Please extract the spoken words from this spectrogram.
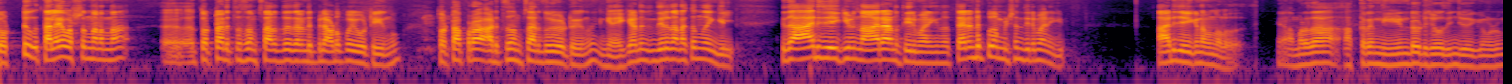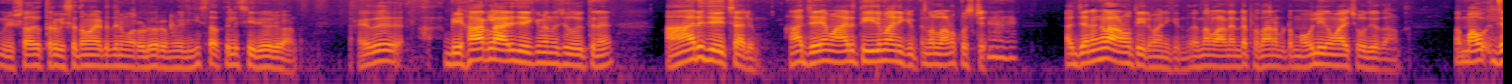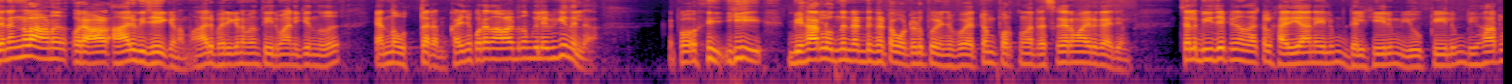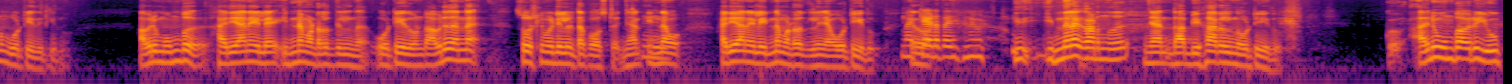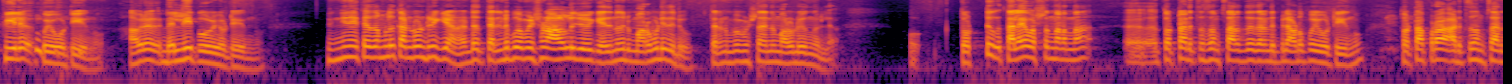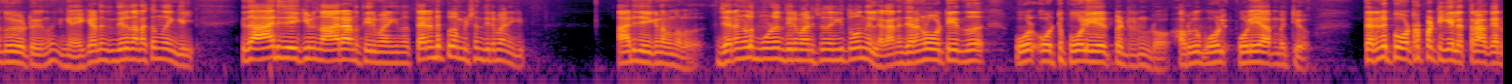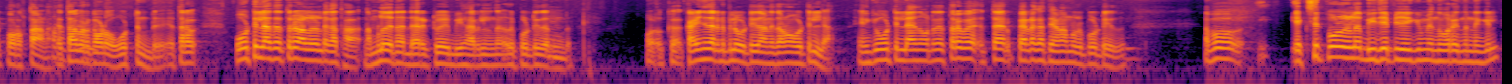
തൊട്ട് തലേ വർഷം നടന്ന തൊട്ടടുത്ത സംസ്ഥാനത്ത് തെരഞ്ഞെടുപ്പിൽ അവിടെ പോയി വോട്ട് ചെയ്യുന്നു. തൊട്ടപ്പുറം അടുത്ത സംസ്ഥാനത്ത് പോയി വോട്ട് ചെയ്യുന്നു. ഇങ്ങനെയൊക്കെയാണ് ഇതിൽ നടക്കുന്നതെങ്കിൽ ഇത് ആര് ജയിക്കുമെന്ന് ആരാണ് തീരുമാനിക്കുന്നത്? തെരഞ്ഞെടുപ്പ് കമ്മീഷൻ തീരുമാനിക്കും. ആര് ജയിക്കണമെന്നുള്ളത്? അമൃത അത്രയും നീണ്ട ഒരു ചോദ്യം ചോദിക്കുമ്പോഴും നിഷാദ് ഇത്ര വിശദമായിട്ട് ഇതിന് മറുപടി പറയുമ്പോൾ എനിക്ക് സത്യത്തിൽ ശരി വരുവാണ്. അതായത് ബീഹാറിൽ ആര് ജയിക്കുമെന്ന ചോദ്യത്തിന് ആര് ജയിച്ചാലും ആ ജയം ആര് തീരുമാനിക്കും എന്നുള്ളതാണ് ക്വസ്റ്റ്യൻ അത്. ജനങ്ങളാണോ തീരുമാനിക്കുന്നത് എന്നുള്ളതാണ് എന്റെ പ്രധാനപ്പെട്ട മൗലികമായ ചോദ്യം ജനങ്ങളാണ് ഒരാൾ ആര് വിജയിക്കണം ആര് ഭരിക്കണമെന്ന് തീരുമാനിക്കുന്നത് എന്ന ഉത്തരം കഴിഞ്ഞ കുറേ നാളായിട്ട് നമുക്ക് ലഭിക്കുന്നില്ല. ഇപ്പോൾ ഈ ബീഹാറിൽ ഒന്നും രണ്ടും ഘട്ട വോട്ടെടുപ്പ് കഴിഞ്ഞപ്പോൾ ഏറ്റവും പുറത്തുനിന്ന് രസകരമായൊരു കാര്യം ചില ബി ജെ പി നേതാക്കൾ ഹരിയാനയിലും ഡൽഹിയിലും യു പിയിലും ബീഹാറിലും വോട്ട് ചെയ്തിരിക്കുന്നു. അവർ മുമ്പ് ഹരിയാനയിലെ ഇന്ന മണ്ഡലത്തിൽ നിന്ന് വോട്ട് ചെയ്തുകൊണ്ട് അവർ തന്നെ സോഷ്യൽ മീഡിയയിൽ ഇട്ട പോസ്റ്റ് ഞാൻ ഇന്ന ഹരിയാനയിലെ ഇന്ന മണ്ഡലത്തിൽ ഞാൻ വോട്ട് ചെയ്തു. ഇന്നലെ കാണുന്നത് ഞാൻ ദാ ബീഹാറിൽ നിന്ന് വോട്ട് ചെയ്തു. അതിനു മുമ്പ് അവർ യു പിയിൽ പോയി വോട്ട് ചെയ്യുന്നു. അവർ ഡൽഹിയിൽ പോയി വോട്ട് ചെയ്യുന്നു. ഇങ്ങനെയൊക്കെ നമ്മൾ കണ്ടുകൊണ്ടിരിക്കുകയാണ്. എന്നിട്ട് തെരഞ്ഞെടുപ്പ് കമ്മീഷൻ ആളുകൾ ചോദിക്കുക ഇതിനൊരു മറുപടി തരൂ? തെരഞ്ഞെടുപ്പ് കമ്മീഷൻ അതിന് മറുപടി ഒന്നുമില്ല തൊട്ട് തലേ വർഷം നടന്ന തൊട്ടടുത്ത സംസ്ഥാനത്തെ തെരഞ്ഞെടുപ്പിൽ അവിടെ പോയി വോട്ട് ചെയ്യുന്നു. തൊട്ടപ്പുറം അടുത്ത സംസ്ഥാനത്ത് പോയി വോട്ട് ചെയ്യുന്നു. ഇങ്ങനെയൊക്കെയാണ് ഇന്ത്യയിൽ നടക്കുന്നതെങ്കിൽ ഇത് ആര് ജയിക്കുമെന്ന് ആരാണ് തീരുമാനിക്കുന്നത്? തെരഞ്ഞെടുപ്പ് കമ്മീഷൻ തീരുമാനിക്കും. ആര് ജയിക്കണമെന്നുള്ളത് ജനങ്ങൾ മുഴുവൻ തീരുമാനിച്ചു എന്ന് എനിക്ക് തോന്നുന്നില്ല. കാരണം ജനങ്ങൾ വോട്ട് ചെയ്തത് വോട്ട് പോളി ചെയ്യപ്പെട്ടിട്ടുണ്ടോ അവർക്ക് പോൾ പോൾ ചെയ്യാൻ പറ്റുമോ? തെരഞ്ഞെടുപ്പ് വോട്ടർ പട്ടികയിൽ എത്ര ആൾക്കാർ പുറത്താണ്? എത്ര പേർക്ക് അവിടെ വോട്ടുണ്ട്? എത്ര വോട്ടില്ലാത്ത എത്ര ആളുകളുടെ കഥ. നമ്മൾ തന്നെ ഡയറക്റ്റ് ബീഹാറിൽ നിന്ന് റിപ്പോർട്ട് ചെയ്തിട്ടുണ്ട്. കഴിഞ്ഞ തെരഞ്ഞെടുപ്പിൽ വോട്ട് ചെയ്താണ് ഇത്തവണ വോട്ടില്ല. എനിക്ക് വോട്ടില്ല എന്ന് പറഞ്ഞാൽ എത്ര പേരുടെ കഥയാണ് നമ്മൾ റിപ്പോർട്ട് ചെയ്തത്. അപ്പോൾ എക്സിറ്റ് പോളുകൾ ബി ജെ പി ജയിക്കും എന്ന് പറയുന്നുണ്ടെങ്കിൽ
